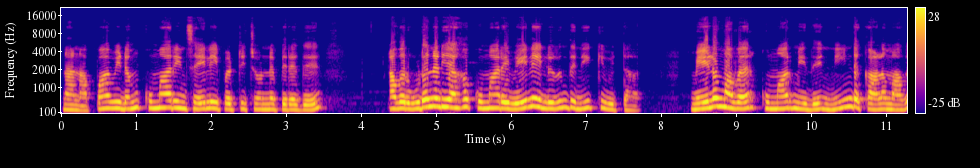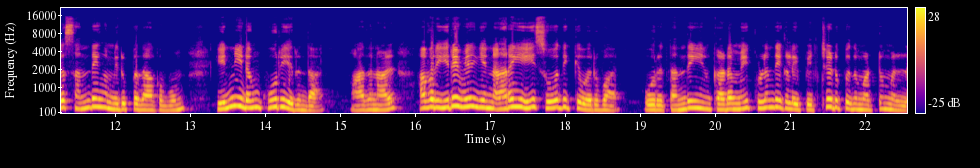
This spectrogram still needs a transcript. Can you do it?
நான் அப்பாவிடம் குமாரின் செயலை பற்றி சொன்ன பிறகு அவர் உடனடியாக குமாரை வேலையிலிருந்து நீக்கிவிட்டார். மேலும் அவர் குமார் மீது நீண்ட காலமாக சந்தேகம் இருப்பதாகவும் என்னிடம் கூறியிருந்தார். அதனால் அவர் இரவில் என் அறையை சோதிக்க வருவார். ஒரு தந்தையின் கடமை குழந்தைகளை பெற்றெடுப்பது மட்டுமல்ல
